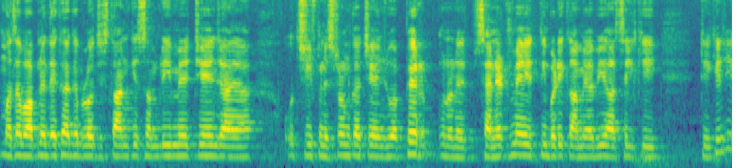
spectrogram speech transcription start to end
مطلب آپ نے دیکھا کہ بلوچستان کی اسمبلی میں چینج آیا۔ چیف منسٹر ان کا چینج ہوا پھر انہوں نے سینٹ میں اتنی بڑی کامیابی حاصل کی ٹھیک ہے جی؟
